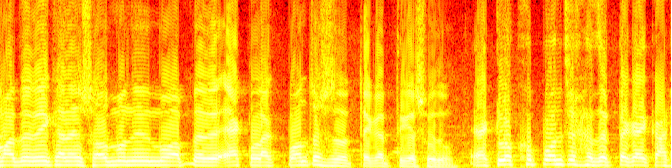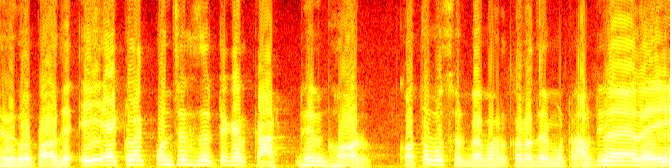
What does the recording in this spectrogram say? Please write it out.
আমাদের এখানে সর্বনিম্ন আপনার এক লাখ পঞ্চাশ হাজার টাকার থেকে শুরু। এক লক্ষ পঞ্চাশ হাজার টাকায় কাঠের ঘর পাওয়া যায়। এই এক লাখ পঞ্চাশ হাজার টাকার কাঠের ঘর কত বছর ব্যবহার করা যায় মোটামুটি? আপনার এই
